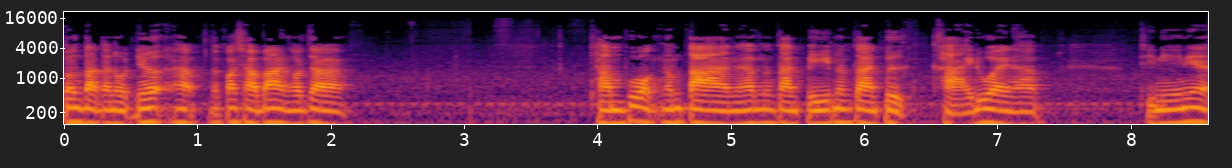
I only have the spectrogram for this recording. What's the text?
ต้นตาลตะโนดเยอะนะครับ แล้วก็ชาวบ้านเขาจะทำพวกน้ำตาลนะครับ น้ำตาลปี๊บน้ำตาลปึกขายด้วยนะครับ ทีนี้เนี่ย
